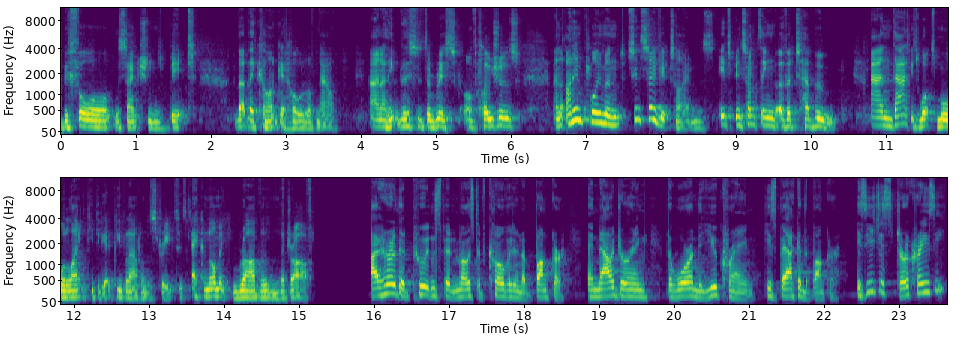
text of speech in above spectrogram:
before the sanctions bit that they can't get hold of now. And I think this is the risk of closures. And unemployment, since Soviet times, it's been something of a taboo. And that is what's more likely to get people out on the streets. It's economic rather than the draft. I heard that Putin spent most of COVID in a bunker, and now during the war in the Ukraine, he's back in the bunker. Is he just stir crazy?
